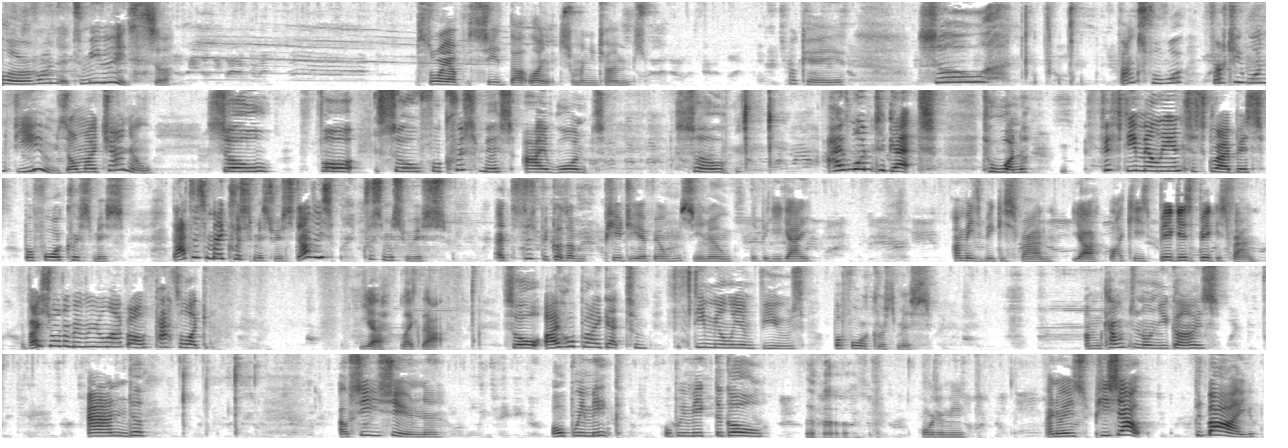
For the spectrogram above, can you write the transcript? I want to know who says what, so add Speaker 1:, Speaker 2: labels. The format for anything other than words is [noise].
Speaker 1: Hello everyone, it's me Reese. Sorry I've said that line so many times. Okay, so thanks for 31 views on my channel. So for so for Christmas I want so I want to get to one 50 million subscribers before Christmas. That is my Christmas wish. That is Christmas wish. It's just because I'm PGA Films, you know, the biggie guy. I'm his biggest fan. Yeah, like his biggest, biggest fan. If I saw him in real life, I would pass like, yeah, like that. So I hope I get to 50 million views before Christmas. I'm counting on you guys. And uh, I'll see you soon. Hope we make, hope we make the goal. [laughs] Order me. Anyways, peace out. Goodbye.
